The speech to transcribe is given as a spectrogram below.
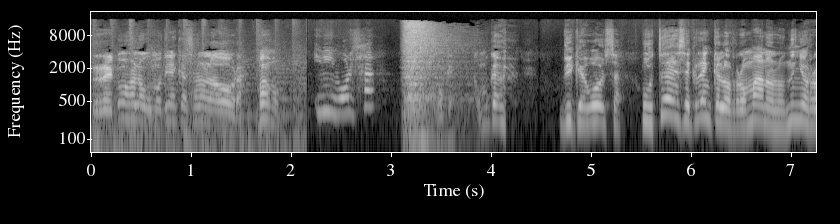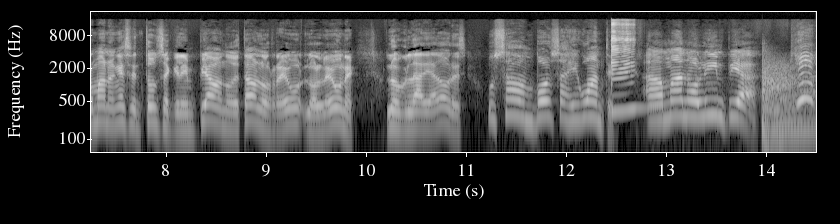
Recógelo como tienes que hacerlo en la obra. Vamos. ¿Y mi bolsa? ¿Cómo que? ¿Cómo que? Di que bolsa. ¿Ustedes se creen que los romanos, los niños romanos en ese entonces que limpiaban donde estaban los, los leones, los gladiadores, usaban bolsas y guantes? A mano limpia. ¿Qué?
